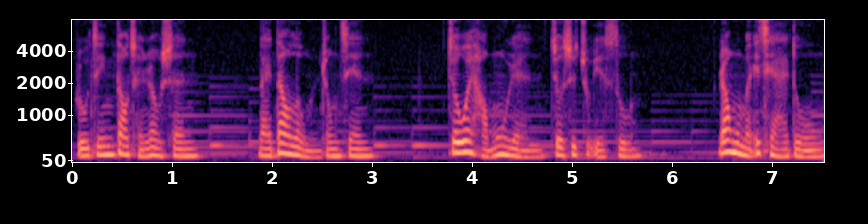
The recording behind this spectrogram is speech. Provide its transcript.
如今道成肉身，来到了我们中间。这位好牧人就是主耶稣。让我们一起来读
